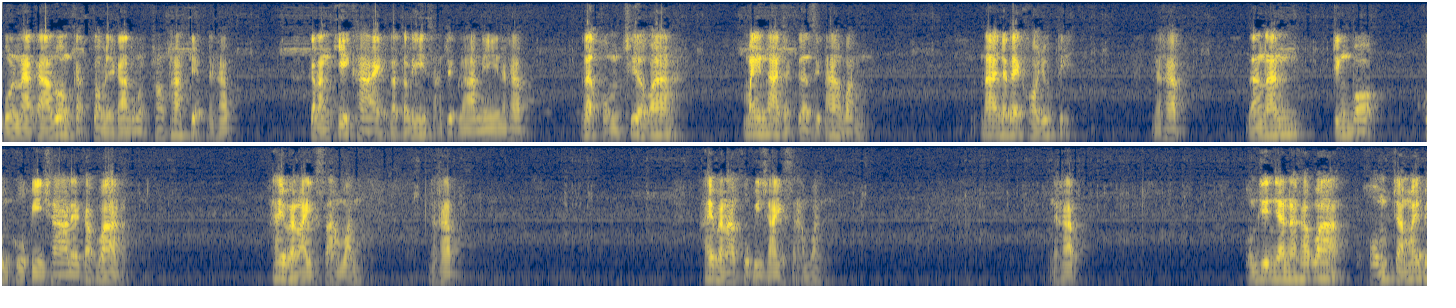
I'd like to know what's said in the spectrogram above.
บูรณาการร่วมกับกองบัญชาการตำรวจท้องภาคเจ็ดนะครับกำลังขี้คายลอตเตอรี่สามสิบล้านนี้นะครับ และผมเชื่อว่าไม่น่าจะเกินสิบห้าวัน น่าจะได้ข้อยุตินะครับ ดังนั้นจึงบอกคุณครูปีชาเลยครับว่า ให้เวลาอีกสามวันนะครับ ให้เวลาครูปีชาอีกสามวันนะครับ ผมยืนยันนะครับว่าผมจะไม่ไป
